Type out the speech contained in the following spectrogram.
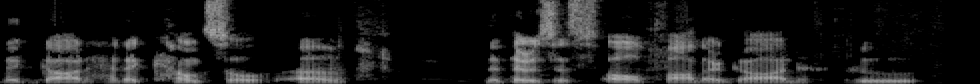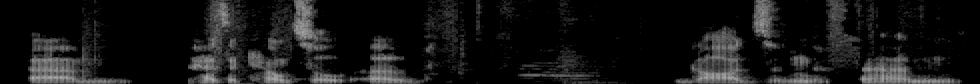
that God had a council of that there was this all father God who um, has a council of gods and um,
